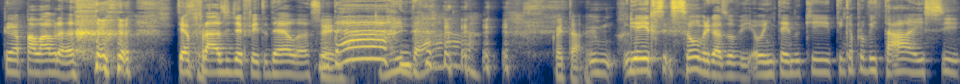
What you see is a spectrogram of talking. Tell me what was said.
tem a palavra, tem a frase de efeito dela. Sim. Me dá! Me dá! Coitado. E aí eles são obrigados a ouvir. Eu entendo que tem que aproveitar esse.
